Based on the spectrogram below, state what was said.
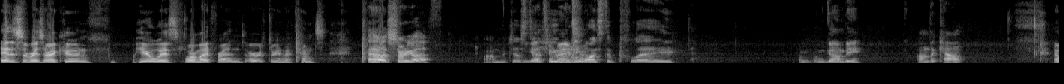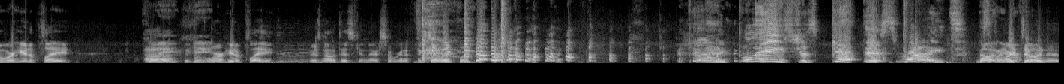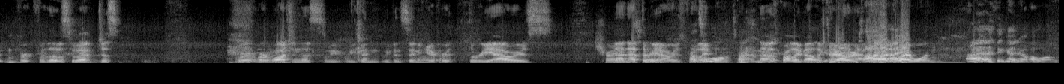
Hey, this is Razor Raccoon here with four of my friends, or three of my friends. Uh, starting off, I'm just You a got too many human who friends. wants to play. I'm, I'm Gumby. I'm the count. and we're here to play. Play uh, the game. We're here to play. There's no disc in there, so we're gonna fix that right quick. Can we please just get this right? No, Disclaimer we're for- doing it. For, for those who have just we're, who are watching this, we, we've been we've been sitting here for three hours. Trying Not, not to- three hours. That's Probably a long time. no, it's probably about like an three hour hours and. I- divided I- by one. I, I think I know how long.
